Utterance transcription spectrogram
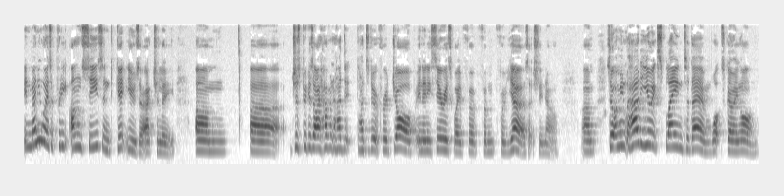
in many ways a pretty unseasoned Git user actually. Um, uh, just because I haven't had it, had to do it for a job in any serious way for for, for years actually now. Um, so I mean, how do you explain to them what's going on?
